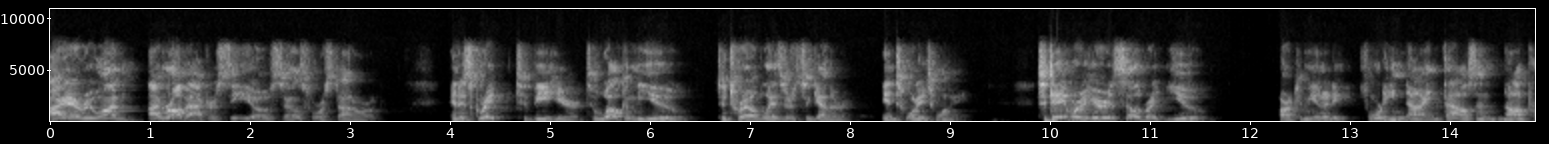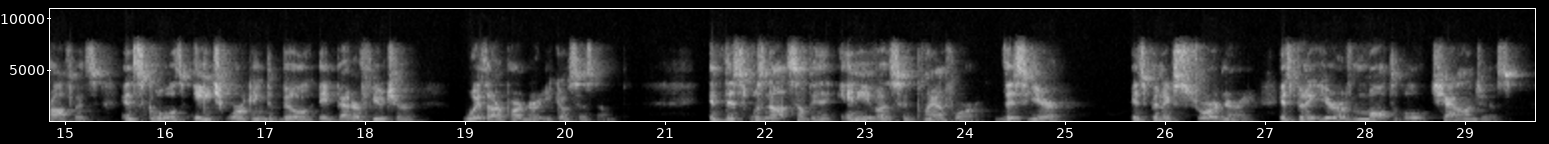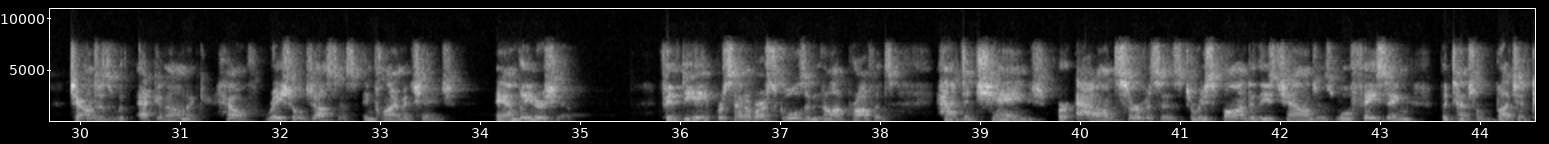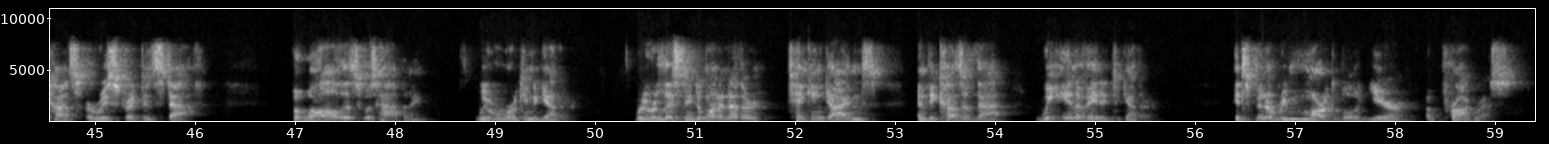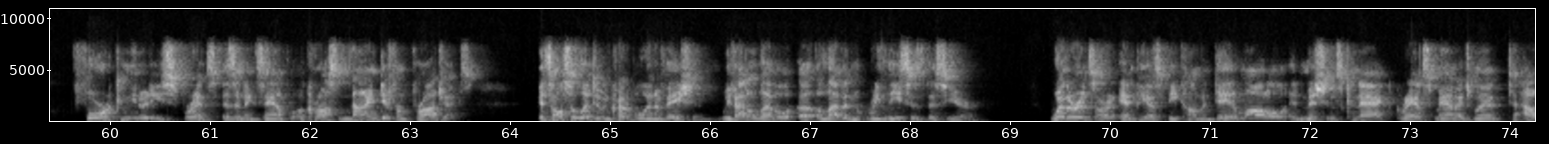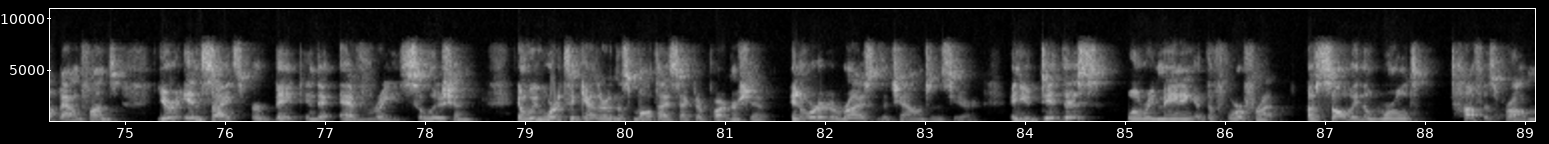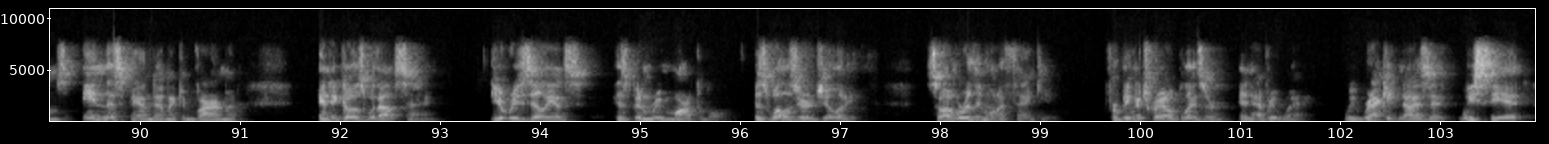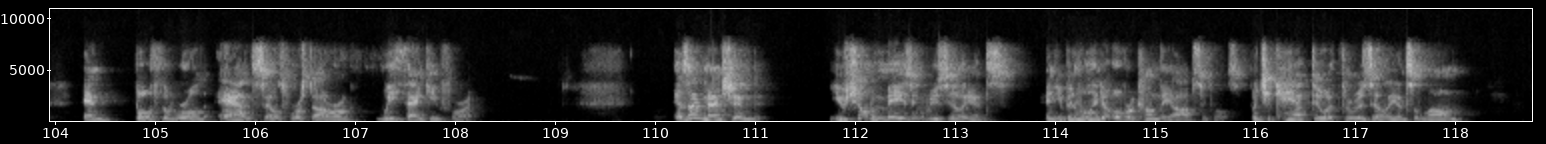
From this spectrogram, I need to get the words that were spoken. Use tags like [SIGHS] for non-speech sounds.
Hi, everyone. I'm Rob Acker, CEO of Salesforce.org. And it's great to be here to welcome you to Trailblazers Together in 2020. Today, we're here to celebrate you, our community 49,000 nonprofits and schools, each working to build a better future with our partner ecosystem. And this was not something that any of us had planned for this year. It's been extraordinary. It's been a year of multiple challenges challenges with economic, health, racial justice, and climate change, and leadership. 58% of our schools and nonprofits had to change or add on services to respond to these challenges while facing potential budget cuts or restricted staff. But while all this was happening, we were working together. We were listening to one another, taking guidance, and because of that, we innovated together. It's been a remarkable year of progress four community sprints as an example across nine different projects. It's also led to incredible innovation. We've had 11, uh, 11 releases this year, whether it's our NPSP Common Data Model, Admissions Connect, grants management, to outbound funds. Your insights are baked into every solution. And we work together in this multi-sector partnership in order to rise to the challenge this year. And you did this while remaining at the forefront of solving the world's toughest problems in this pandemic environment. And it goes without saying, your resilience has been remarkable, as well as your agility. So I really want to thank you for being a trailblazer in every way. We recognize it, we see it, and both the world and Salesforce.org, we thank you for it. As I mentioned, you've shown amazing resilience and you've been willing to overcome the obstacles, but you can't do it through resilience alone.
